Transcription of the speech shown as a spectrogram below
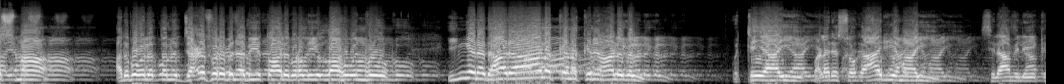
അസ്മ അതുപോലെ തന്നെ ജഅഫർ അബി താലിബ് റളിയല്ലാഹു അൻഹു ഇങ്ങനെ ധാരാളക്കണക്കിന് ആളുകൾ ഒറ്റയായി വളരെ സ്വകാര്യമായി ഇസ്ലാമിലേക്ക്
